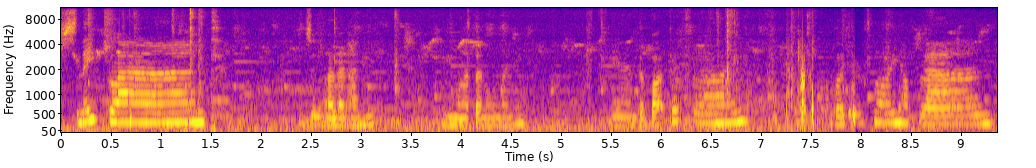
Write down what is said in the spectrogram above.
Snake plant! Sa ngalan ani? Yung mga tanong man ni and the butterfly. Butterfly nga plant.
